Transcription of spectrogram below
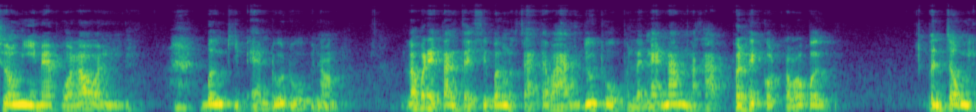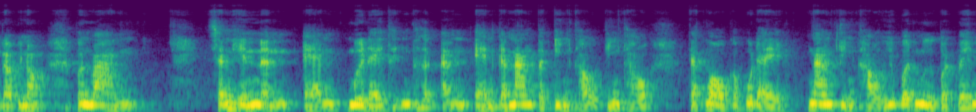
ช่วงนี้แม่ผัวเล่าอันเบิ้งคลิปแอนดูดูพี่น้อง เราไม่ได้ตั้งใจสิเบิ้งหรอกจ้าแต่ว่า YouTube เพิ่นละแนะนำนะคะเพิ่นให้กดคำว่าเบิ้งเพิ่นจมอีกแล้วพี่น้องเพิ่นว่านฉันเห็นอันแอนมือใดถึงเธออันแอนก็นั่งตะกินเขากินเขาจักว้ากับผู้ใดนั่งกินเขาอยู่เบิดมือเบิดเว้น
